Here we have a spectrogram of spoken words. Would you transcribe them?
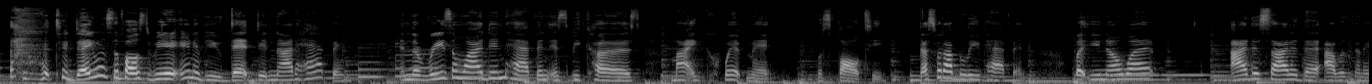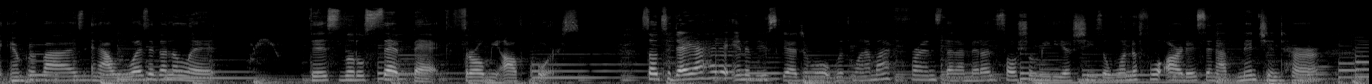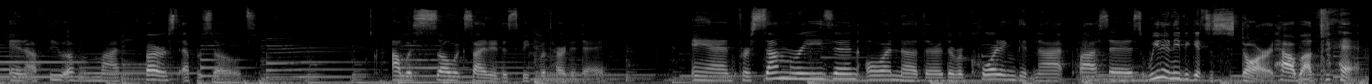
Today was supposed to be an interview that did not happen. And the reason why it didn't happen is because my equipment was faulty. That's what I believe happened. But you know what? I decided that I was going to improvise and I wasn't going to let this little setback throw me off course. So today I had an interview scheduled with one of my friends that I met on social media. She's a wonderful artist and I've mentioned her in a few of my first episodes. I was so excited to speak with her today. And for some reason or another, the recording did not process. We didn't even get to start. How about that?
